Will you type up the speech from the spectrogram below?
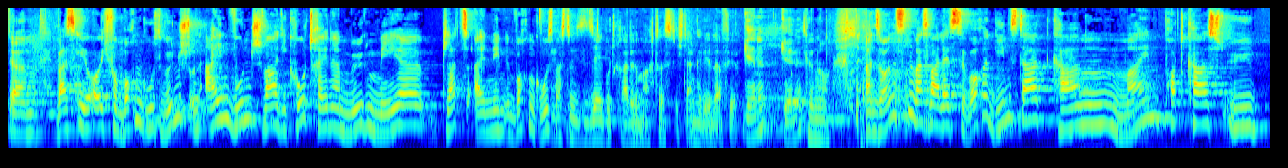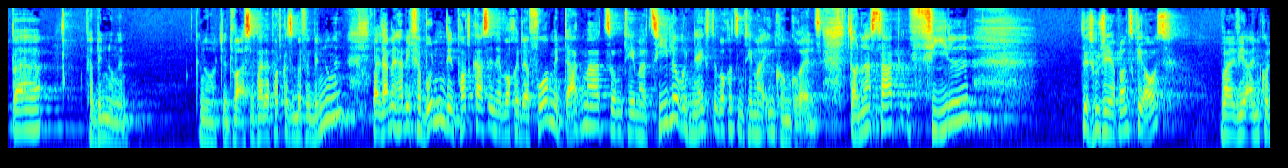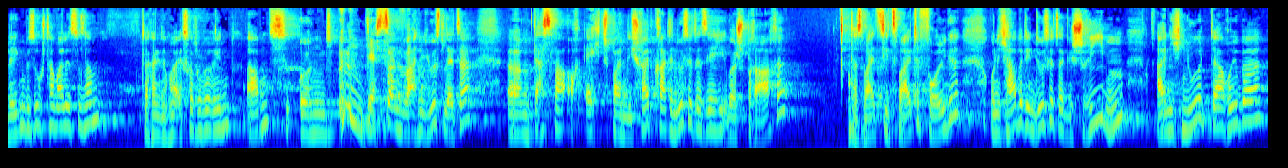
ähm, was ihr euch vom Wochengruß wünscht. Und ein Wunsch war, die Co-Trainer mögen mehr Platz einnehmen im Wochengruß, was du sehr gut gerade gemacht hast. Ich danke dir dafür. Gerne, gerne. Genau. Ansonsten, was war letzte Woche? Dienstag kam mein Podcast über Verbindungen. Genau, das war's. Das war der Podcast über Verbindungen, weil damit habe ich verbunden den Podcast in der Woche davor mit Dagmar zum Thema Ziele und nächste Woche zum Thema Inkongruenz. Donnerstag fiel der Suche Jablonski aus, weil wir einen Kollegen besucht haben, alle zusammen. Da kann ich nochmal extra drüber reden, abends. Und gestern war ein Newsletter. Ähm, Das war auch echt spannend. Ich schreibe gerade eine Newsletter-Serie über Sprache. Das war jetzt die zweite Folge. Und ich habe den Newsletter geschrieben, eigentlich nur darüber,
